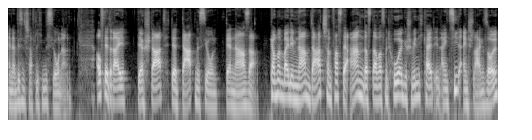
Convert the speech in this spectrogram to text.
einer wissenschaftlichen Mission an. Auf der 3 der Start der DART-Mission der NASA. Kann man bei dem Namen DART schon fast erahnen, dass da was mit hoher Geschwindigkeit in ein Ziel einschlagen soll?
